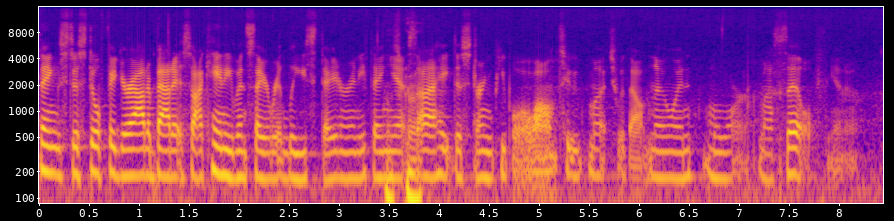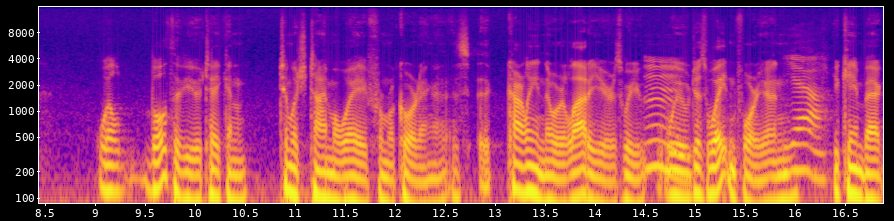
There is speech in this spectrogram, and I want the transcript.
things to still figure out about it, so I can't even say a release date or anything That's yet. great. So I hate to string people along too much without knowing more myself. You know. Well, both of you have taken too much time away from recording. Uh, uh, Carlene, there were a lot of years we we were just waiting for you, and Mm. Yeah. you came back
